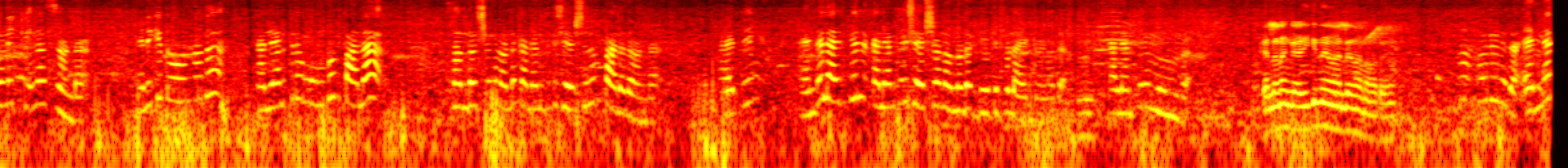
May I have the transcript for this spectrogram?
യൂണിക്നെസ് ഉണ്ട്. എനിക്ക് തോന്നുന്നത് കല്യാണത്തിന് മുമ്പും പല സന്തോഷങ്ങളുണ്ട്. കല്യാണത്തിന് ശേഷവും പലതുണ്ട്. ഐ തിങ്ക് എന്റെ ലൈഫിൽ കല്യാണത്തിന് ശേഷമാണ് ഒന്നുകൂടെ ബ്യൂട്ടിഫുൾ ആയിട്ടുള്ളത്. കല്യാണത്തിന് മുമ്പ്. കല്യാണം കഴിക്കുന്നത് നല്ലതാണ് പറയുന്നത് ആ, ഒരുവിധം. എന്നെ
